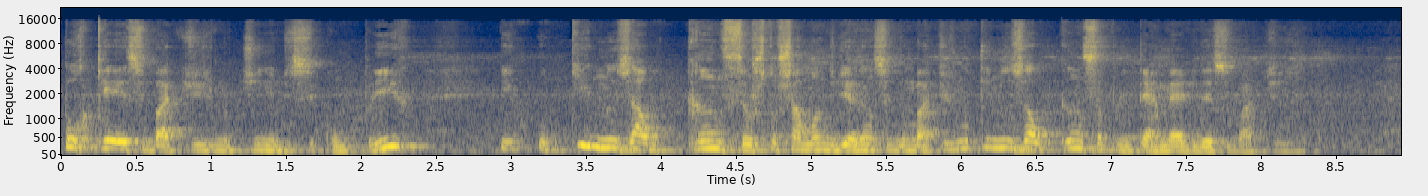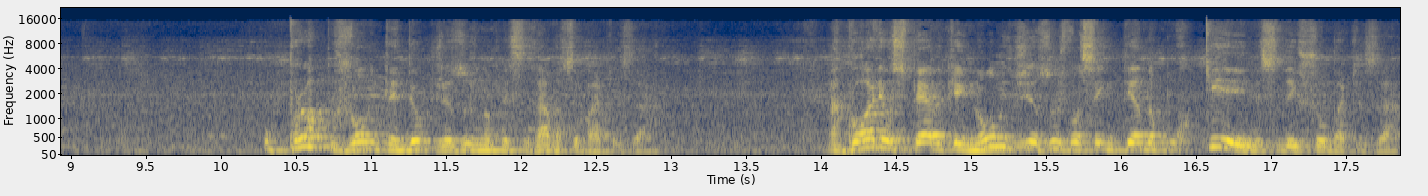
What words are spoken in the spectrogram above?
Por que esse batismo tinha de se cumprir? E o que nos alcança, eu estou chamando de herança de um batismo, o que nos alcança por intermédio desse batismo? Próprio João entendeu que Jesus não precisava se batizar. Agora eu espero que em nome de Jesus você entenda por que ele se deixou batizar.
